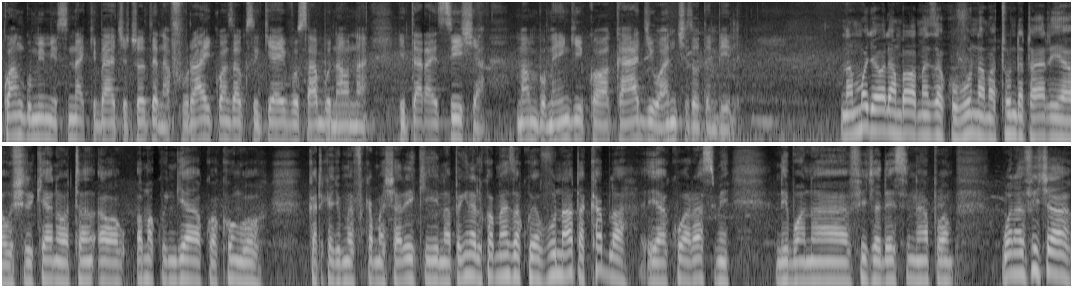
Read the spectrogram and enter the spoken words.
kwangu mimi sina kibaya chochote, nafurahi kwanza kusikia hivyo, sababu naona itarahisisha mambo mengi kwa wakaaji wa nchi zote mbili. Na mmoja wa wale ambao wameweza kuvuna matunda tayari ya ushirikiano ama kuingia kwa Kongo katika Jumuiya ya Afrika Mashariki na pengine alikuwa ameweza kuyavuna hata kabla ya kuwa rasmi ni Bwana Ficha Desin hapo. Bwana Ficha,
